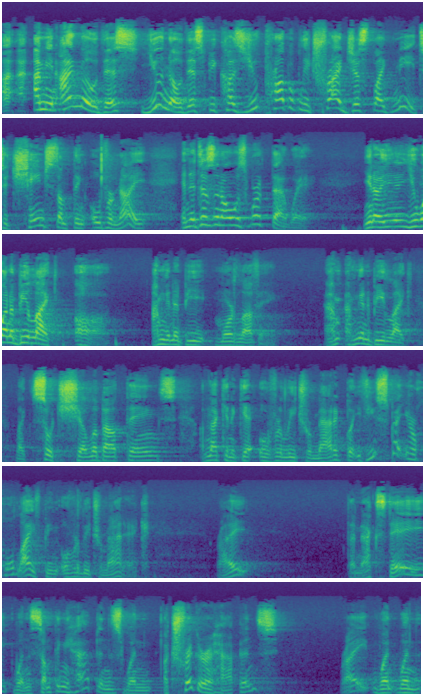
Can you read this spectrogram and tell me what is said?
I, I, mean, I know this, you know this, because you probably tried just like me to change something overnight, and it doesn't always work that way. You know, you, you want to be like, oh, I'm going to be more loving. I'm, I'm going to be like, like so chill about things. I'm not going to get overly dramatic. But if you spent your whole life being overly dramatic, right? The next day, when something happens, when a trigger happens, right? When, when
